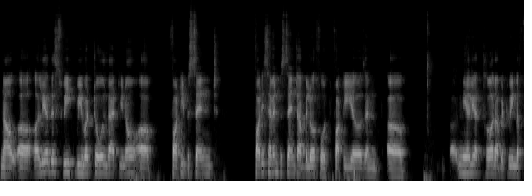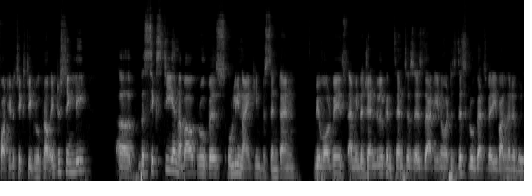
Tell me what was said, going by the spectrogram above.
Now, uh, earlier this week, we were told that you know uh, forty percent, forty seven percent are below forty years, and uh, nearly a third are between the 40 to 60 group. Now, interestingly, uh, the 60 and above group is only 19%. And we've always, I mean, the general consensus is that, you know, it is this group that's very vulnerable.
